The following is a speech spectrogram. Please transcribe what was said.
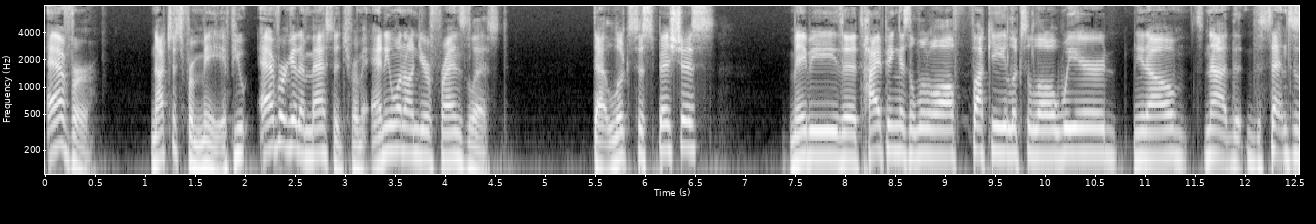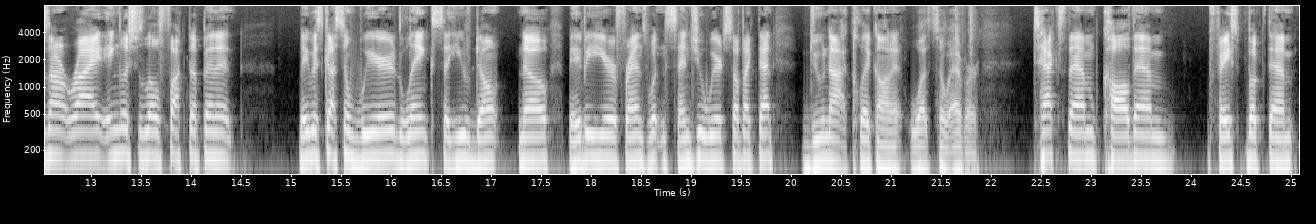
ever, not just from me, if you ever get a message from anyone on your friends list that looks suspicious. Maybe the typing is a little all fucky, looks a little weird. You know, it's not the, the sentences aren't right. English is a little fucked up in it. Maybe it's got some weird links that you don't know. Maybe your friends wouldn't send you weird stuff like that. Do not click on it whatsoever. Text them, call them, Facebook them,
